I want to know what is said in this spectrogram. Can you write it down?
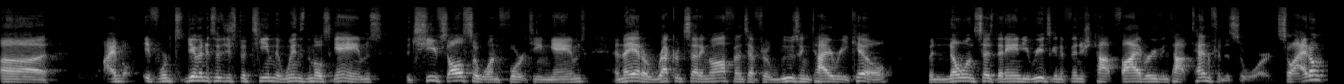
Uh, I if we're giving it to just the team that wins the most games, the Chiefs also won 14 games, and they had a record-setting offense after losing Tyreek Hill. But no one says that Andy Reid's going to finish top five or even top 10 for this award. So I don't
